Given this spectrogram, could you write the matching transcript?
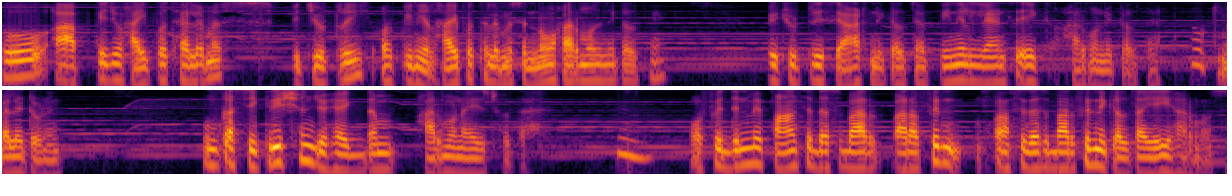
तो आपके जो हाइपोथैलेमस पिट्यूटरी और पीनियल हाइपोथैलेमस से नौ हार्मोन निकलते हैं पिट्यूटरी से आठ निकलते हैं पीनियल ग्लैंड से एक हार्मोन निकलता है मेलेटोनिन उनका सिक्रीशन जो है एकदम हार्मोनाइज्ड होता है। हम्म, और फिर दिन में पाँच से दस बार बारह फिर पाँच से दस बार फिर निकलता है यही हार्मोन्स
